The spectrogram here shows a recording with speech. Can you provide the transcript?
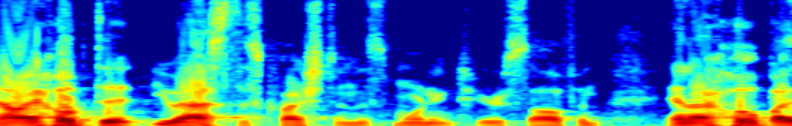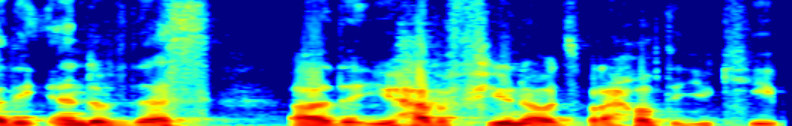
Now, I hope that you asked this question this morning to yourself, and, and I hope by the end of this uh, that you have a few notes, but I hope that you keep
